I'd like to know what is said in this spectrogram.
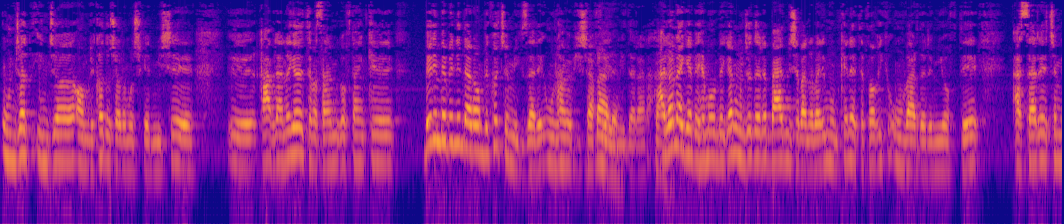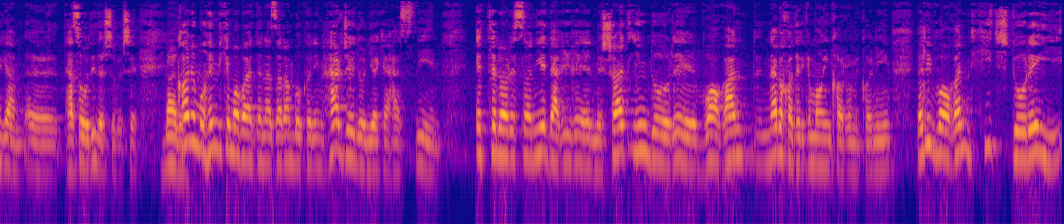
اونجا اینجا آمریکا دچار مشکل میشه قبلا یادت مثلا می‌گفتن که بریم ببینید در آمریکا چه میگذره اون همه پیشرفت بله. علمی دارن بله. الان اگه بهمون بگن اونجا داره بد میشه بنابراین ممکنه اتفاقی که اونور داره میفته اثر چه میگم تصاعدی داشته باشه بله. کار مهمی که ما باید به نظرم بکنیم هر جای دنیا که هستیم اطلاع رسانی دقیق علم شاید این دوره واقعا نه به خاطر که ما این کار رو می‌کنیم ولی واقعا هیچ دوره ای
